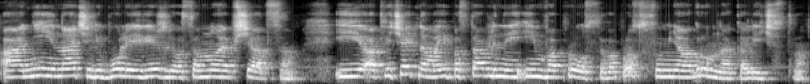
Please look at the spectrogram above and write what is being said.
они начали более вежливо со мной общаться и отвечать на мои поставленные им вопросы. Вопросов у меня огромное количество.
